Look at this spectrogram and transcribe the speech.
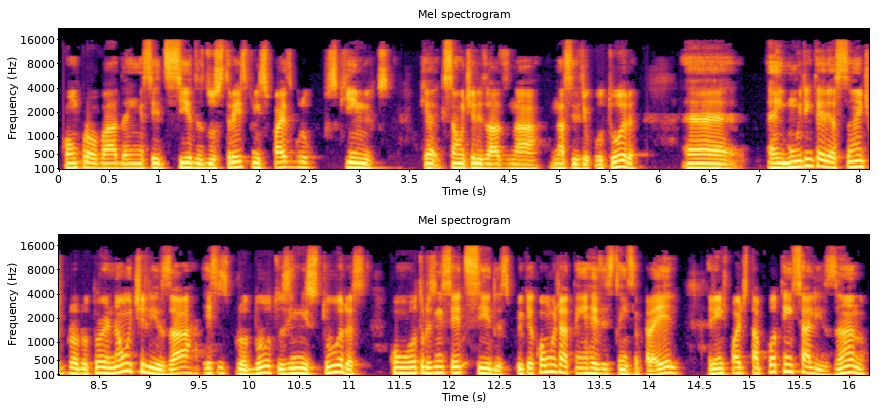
comprovada em inseticidas dos três principais grupos químicos que, que são utilizados na, na citricultura, é, é muito interessante o produtor não utilizar esses produtos em misturas com outros inseticidas, porque como já tem resistência para ele, a gente pode estar tá potencializando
